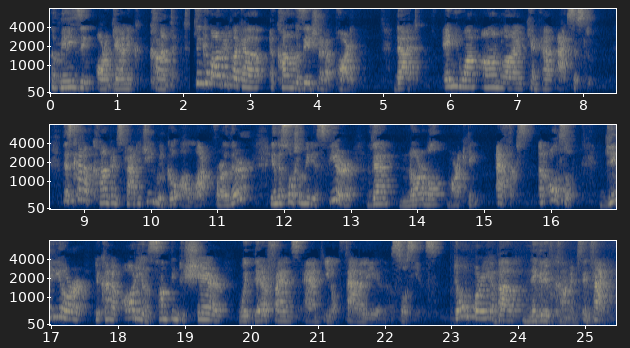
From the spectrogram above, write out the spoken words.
amazing organic content. Think about it like a, a conversation at a party that anyone online can have access to. This kind of content strategy will go a lot further in the social media sphere than normal marketing efforts. And also, give your, your kind of audience something to share with their friends and you know family and associates. Don't worry about negative comments. In fact,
